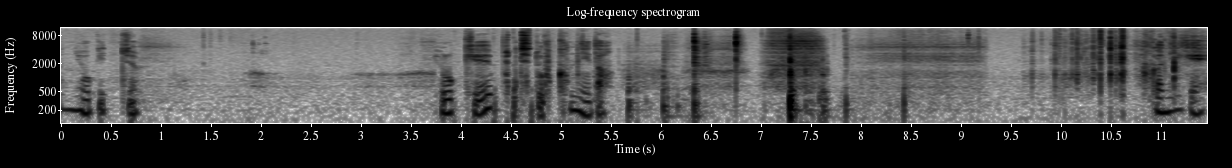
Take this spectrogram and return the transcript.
한 여기쯤 이렇게 붙이도록 합니다. 약간 이게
